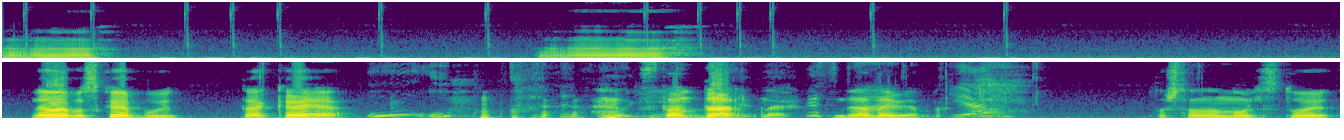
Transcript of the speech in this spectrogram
А, а. Давай, пускай будет такая. Стандартная, да, наверное? Потому что она 0 стоит.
